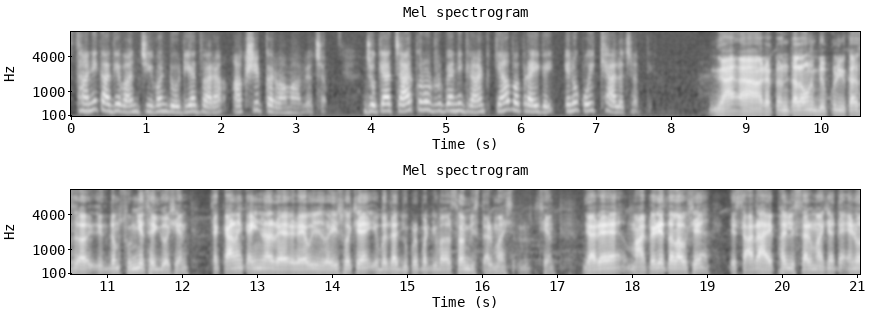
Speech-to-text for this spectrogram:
સ્થાનિક આગેવાન જીવન ડોડિયા દ્વારા આક્ષેપ કરવામાં આવ્યો છે. જો કે આ ચાર કરોડ રૂપિયાની ગ્રાન્ટ ક્યાં વપરાઈ ગઈ, એનો કોઈ ખ્યાલ જ નથી. રતન તળાવનો બિલકુલ વિકાસ એકદમ શૂન્ય થઈ ગયો છે કારણ કે અહીંના રહીશો છે, એ બધા ઝૂંપડપટ્ટીવાળા સમ વિસ્તારમાં છે જ્યારે માતરિયા તળાવ છે, એ સારા હાઈફાઈ વિસ્તારમાં છે, તો એનો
